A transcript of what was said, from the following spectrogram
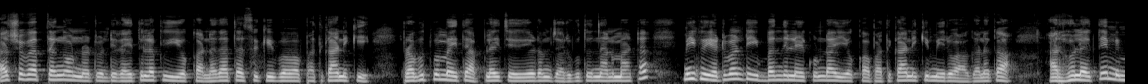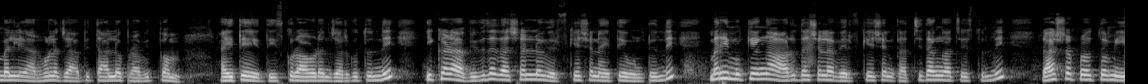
రాష్ట్ర వ్యాప్తంగా ఉన్నటువంటి రైతులకు ఈ యొక్క అన్నదాత సుఖీభవ పథకానికి ప్రభుత్వం అయితే అప్లై చేయడం జరుగుతుందన్నమాట. మీకు ఎటువంటి ఇబ్బంది లేకుండా ఈ యొక్క పథకానికి మీరు గనక అర్హులైతే మిమ్మల్ని అర్హుల జాబితాలో ప్రభుత్వం అయితే తీసుకురావడం జరుగుతుంది. ఇక్కడ వివిధ దశల్లో వెరిఫికేషన్ అయితే ఉంటుంది. మరి ముఖ్యంగా ఆరు దశల వెరిఫికేషన్ ఖచ్చితంగా చేస్తుంది. రాష్ట్ర ప్రభుత్వం ఈ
